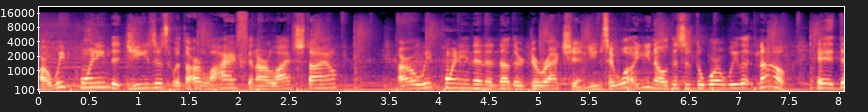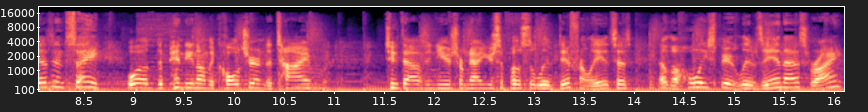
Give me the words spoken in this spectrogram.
are we pointing to Jesus with our life and our lifestyle? Or are we pointing in another direction? You can say, well, you know, this is the world we live. No, it doesn't say, well, depending on the culture and the time 2,000 years from now, you're supposed to live differently. It says, no, the Holy Spirit lives in us, right?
